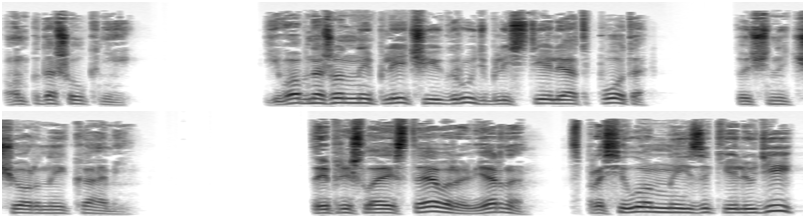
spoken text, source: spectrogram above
Он подошел к ней. Его обнаженные плечи и грудь блестели от пота, точно черный камень. «Ты пришла из Тевера, верно?» — спросил он на языке людей,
